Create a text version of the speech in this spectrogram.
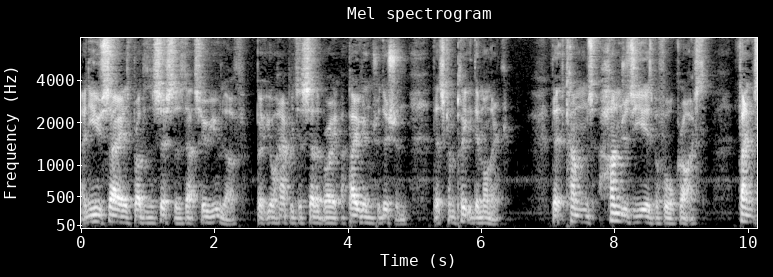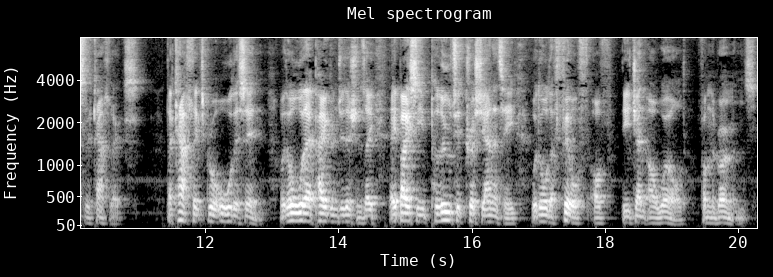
And you say, as brothers and sisters, that's who you love, but you're happy to celebrate a pagan tradition that's completely demonic, that comes hundreds of years before Christ, thanks to the Catholics. The Catholics brought all this in with all their pagan traditions. They, they basically polluted Christianity with all the filth of the Gentile world from the Romans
